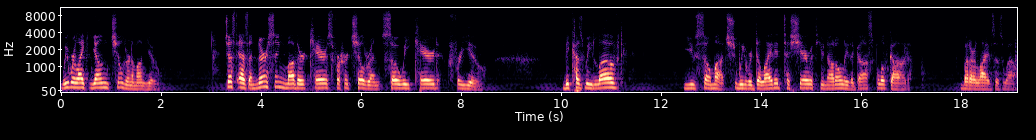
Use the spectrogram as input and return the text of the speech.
we were like young children among you. Just as a nursing mother cares for her children, so we cared for you. Because we loved you so much, we were delighted to share with you not only the gospel of God, but our lives as well.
